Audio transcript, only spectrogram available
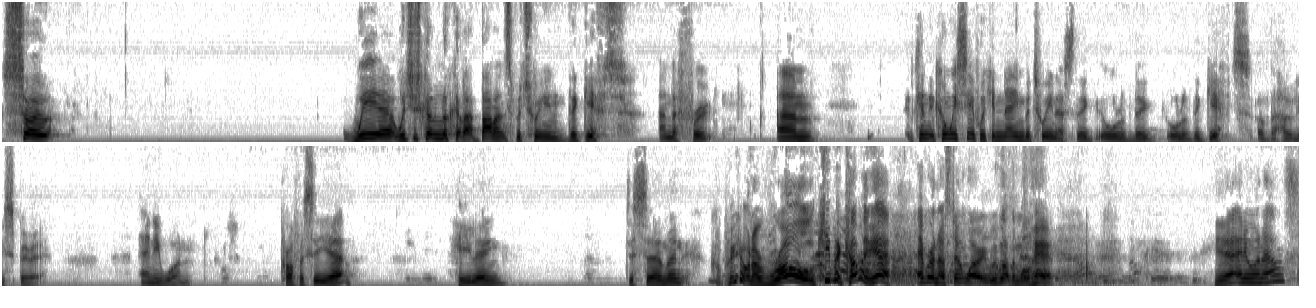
so we're, we're just going to look at that balance between the gifts and the fruit. Um, can, can we see if we can name between us the, all, of the, all of the gifts of the Holy Spirit? Anyone? Prophecy, yeah? Healing? Discernment? We on a roll. Keep it coming, yeah. Everyone else, don't worry. We've got them all here. Yeah, anyone else?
